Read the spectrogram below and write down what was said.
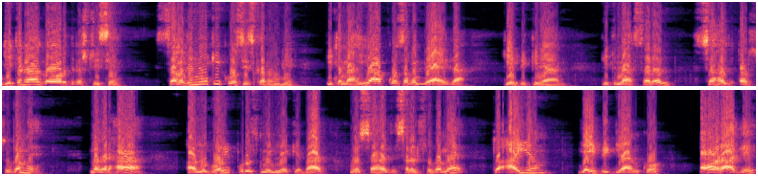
जितना गौर दृष्टि से समझने की कोशिश करोगे, इतना ही आपको समझ में आएगा कि विज्ञान कितना सरल, सहज और सुगम है। मगर हाँ अनुभवी पुरुष मिलने के बाद वो सहज, सरल, सुगम है। तो आइए हम यही विज्ञान को और आगे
